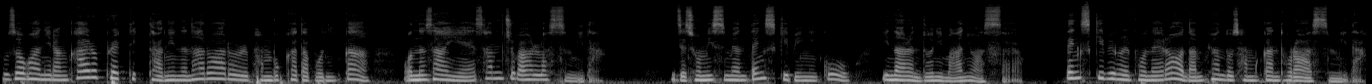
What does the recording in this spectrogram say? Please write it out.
도서관이랑 카이로프랙틱 다니는 하루하루를 반복하다 보니까 어느 사이에 3주가 흘렀습니다. 이제 좀 있으면 땡스기빙이고 이날은 눈이 많이 왔어요. 땡스기빙을 보내러 남편도 잠깐 돌아왔습니다.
